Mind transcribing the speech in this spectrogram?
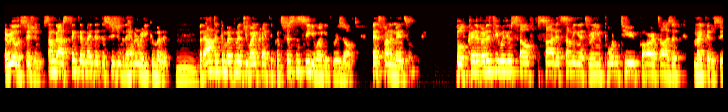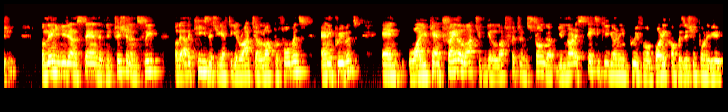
a real decision. Some guys think they've made that decision, but they haven't really committed. Mm. Without the commitment, you won't create the consistency. You won't get the results. That's fundamental. Build credibility with yourself, decide that's something that's really important to you, prioritize it, make the decision. From then, you need to understand that nutrition and sleep are the other keys that you have to get right to unlock performance and improvement. And while you can train a lot, you can get a lot fitter and stronger. You're not aesthetically going to improve from a body composition point of view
